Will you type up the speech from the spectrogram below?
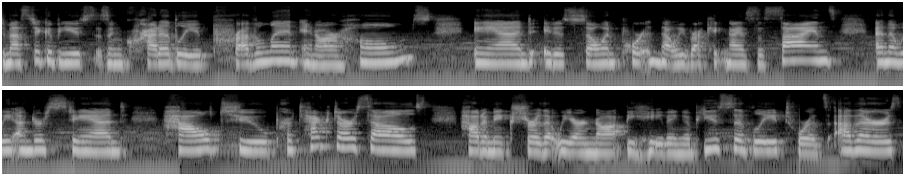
Domestic abuse is incredibly prevalent in our homes, and it is so important that we recognize the signs and that we understand how to protect ourselves, how to make sure that we are not behaving abusively towards others,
